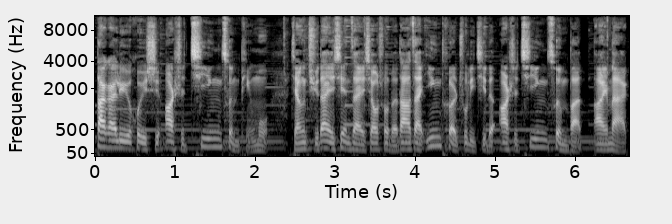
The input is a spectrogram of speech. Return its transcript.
大概率会是二十七英寸屏幕，将取代现在销售的搭载英特尔处理器的二十七英寸版 iMac。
